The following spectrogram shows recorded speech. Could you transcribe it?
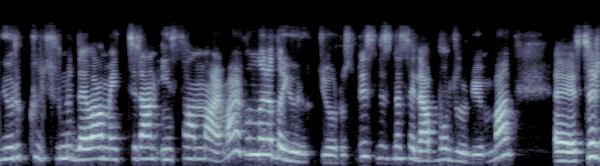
yörük kültürünü devam ettiren insanlar var. Bunlara da yörük diyoruz. Biz biz mesela Burdurluyum ben. E, sarı,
